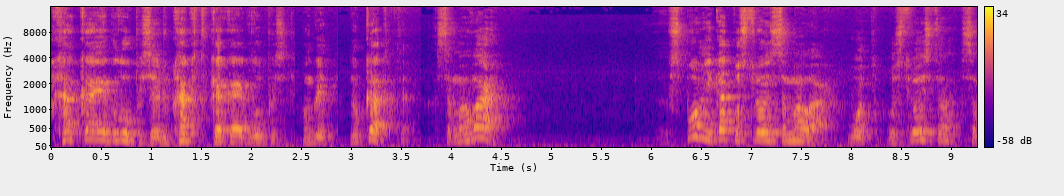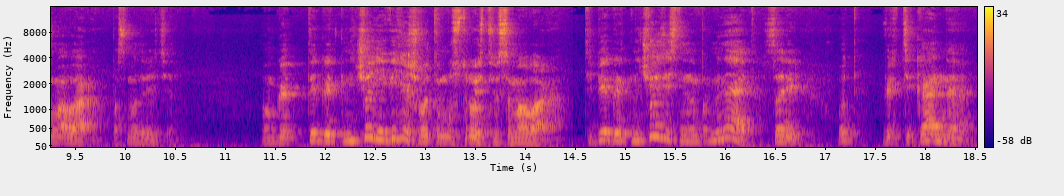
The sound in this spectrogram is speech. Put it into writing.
какая глупость. Я говорю, как какая глупость? Он говорит, ну как-то, самовар Вспомни, как устроен самовар. Вот устройство самовара. Посмотрите. Он говорит, ты говорит, ничего не видишь в этом устройстве самовара. Тебе, говорит, ничего здесь не напоминает. Смотри, вот вертикальная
